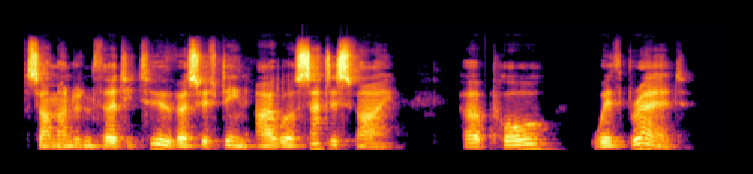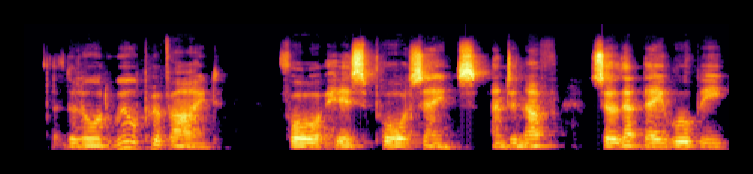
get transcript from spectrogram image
Psalm 132, verse 15 I will satisfy her poor with bread, that the Lord will provide for his poor saints and enough so that they will be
